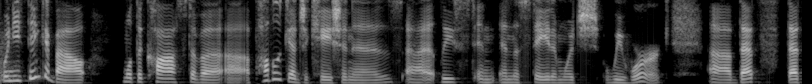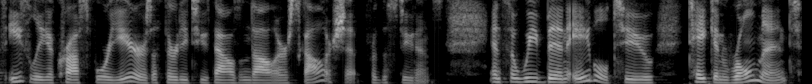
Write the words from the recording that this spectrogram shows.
when you think about what the cost of a, a public education is, uh, at least in, in the state in which we work, uh, that's, that's easily across four years a $32,000 scholarship for the students. And so we've been able to take enrollment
